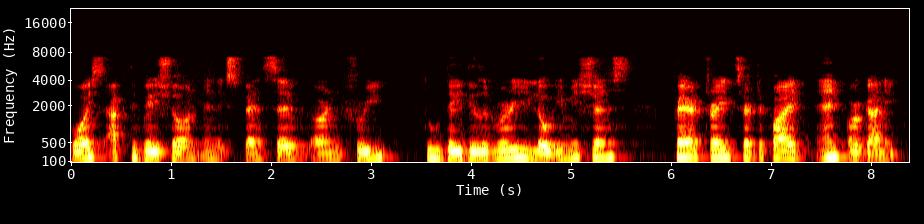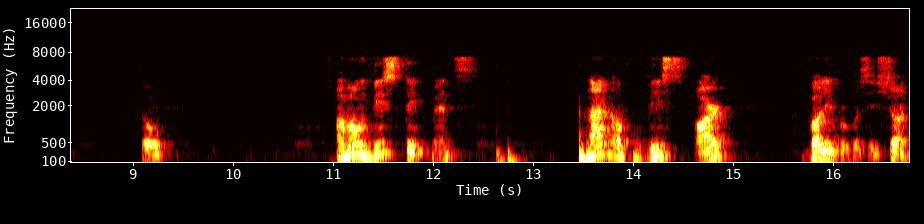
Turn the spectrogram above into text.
voice activation, inexpensive and free, two-day delivery, low emissions, fair trade certified, and organic. So, among these statements, none of these are value proposition.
